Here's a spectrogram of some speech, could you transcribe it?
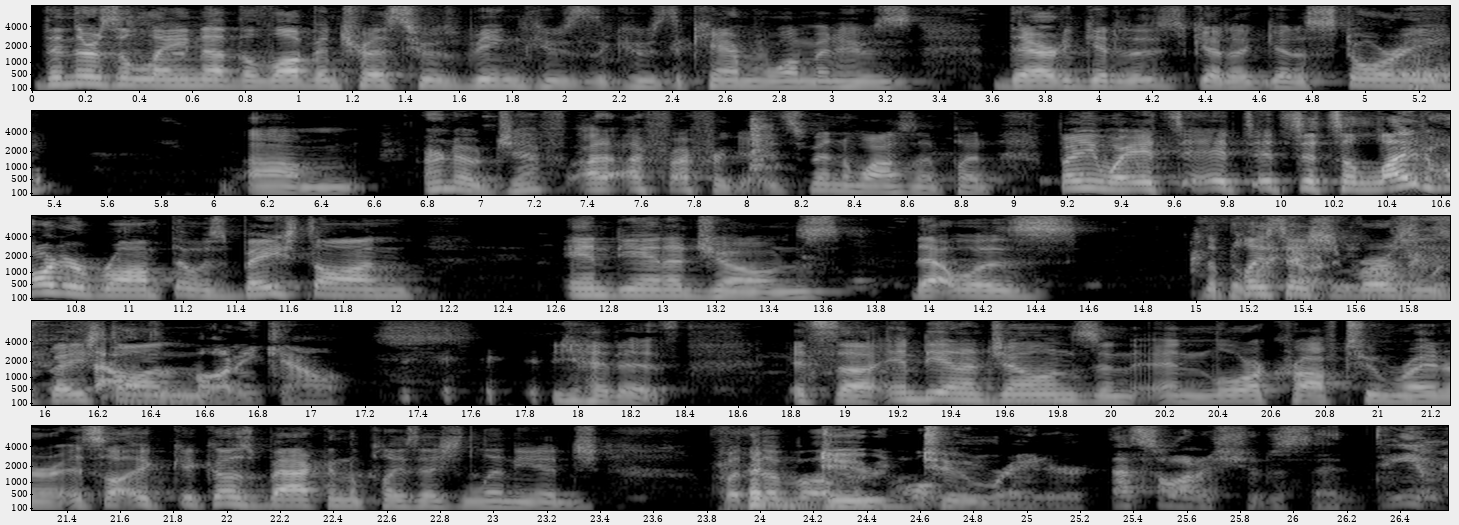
then there's Elena, the love interest, who's being who's the who's the camera woman who's there to get a get a get a story. Um, or no, Jeff, I, I, I forget. It's been a while since I played. But anyway, it's it's it's it's a lighthearted romp that was based on Indiana Jones. That was the PlayStation version is based on body count. yeah, it is. It's uh, Indiana Jones and, and Lara Croft Tomb Raider. It's all- it, it goes back in the PlayStation lineage. But the Dude, Tomb Raider. That's what I should have said. Damn it.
